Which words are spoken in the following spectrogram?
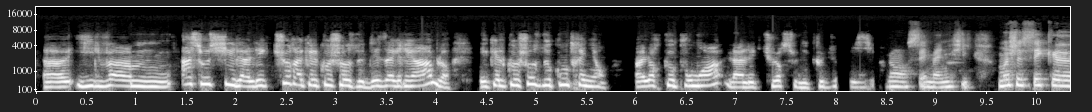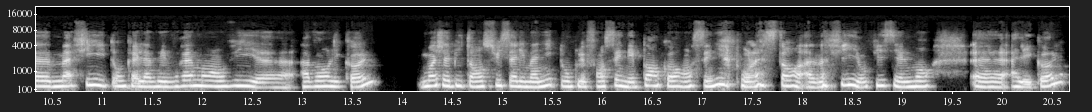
euh, il va hum, associer la lecture à quelque chose de désagréable et quelque chose de contraignant. Alors que pour moi, la lecture, ce n'est que du plaisir. Non, c'est magnifique. Moi, je sais que ma fille, donc, elle avait vraiment envie euh, avant l'école. Moi, j'habite en Suisse alémanique, donc le français n'est pas encore enseigné pour l'instant à ma fille officiellement euh, à l'école.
